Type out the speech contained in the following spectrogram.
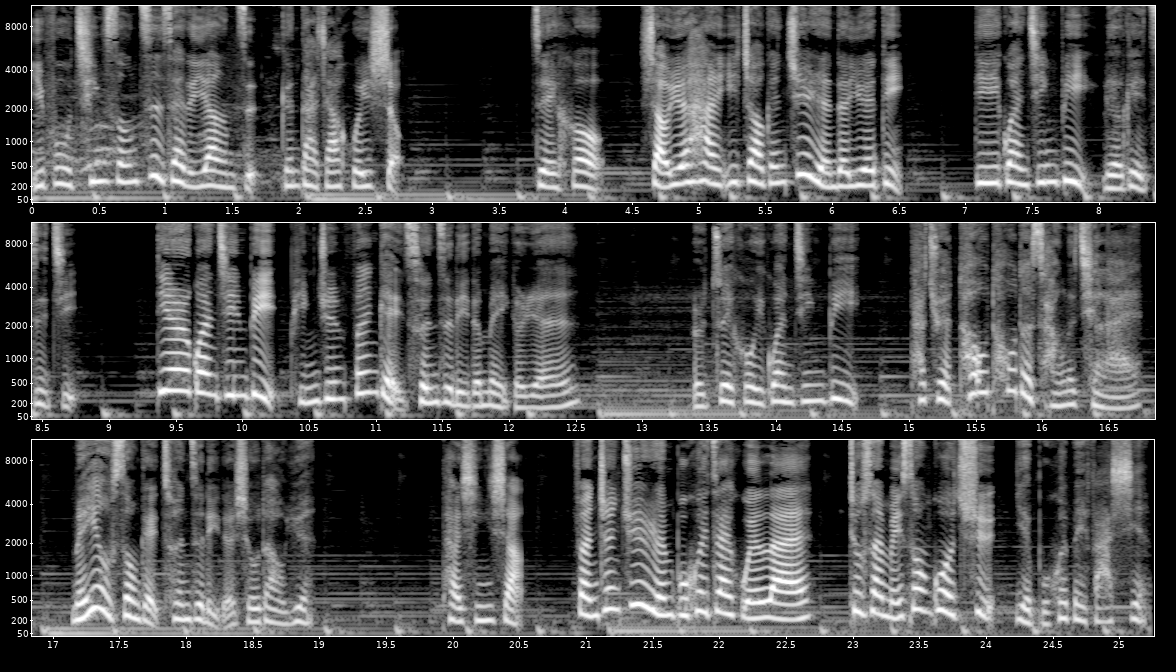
一副轻松自在的样子，跟大家挥手。最后，小约翰依照跟巨人的约定，第一罐金币留给自己，第二罐金币平均分给村子里的每个人，而最后一罐金币，他却偷偷的藏了起来，没有送给村子里的修道院。他心想，反正巨人不会再回来，就算没送过去，也不会被发现。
